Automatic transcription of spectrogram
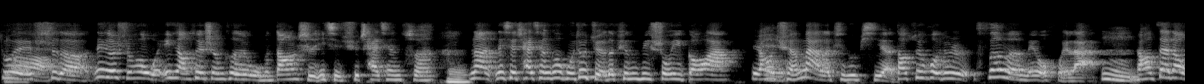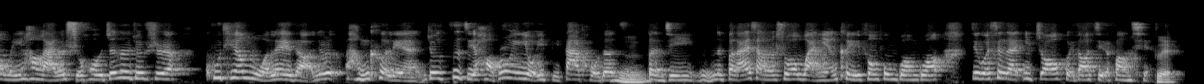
对，啊是的，那个时候我印象最深刻的，我们当时一起去拆迁村，嗯那那些拆迁客户就觉得 P to P 收益高啊，对然后全买了 P to P，到最后就是分文没有回来，嗯，然后再到我们银行来的时候，真的就是哭天抹泪的，就是很可怜，就自己好不容易有一笔大头的嗯本金，那、本来想着说晚年可以风风光光，结果现在一朝回到解放前。对，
